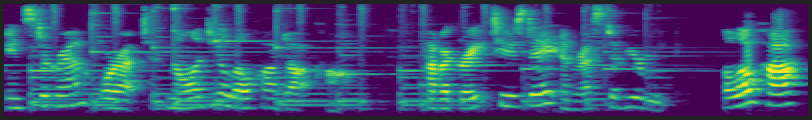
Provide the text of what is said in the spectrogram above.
Instagram, or at technologyaloha.com. Have a great Tuesday and rest of your week. Aloha!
